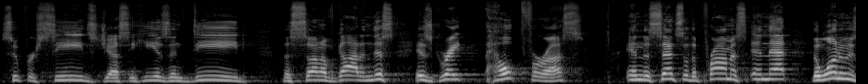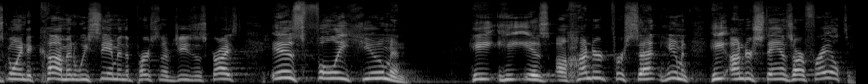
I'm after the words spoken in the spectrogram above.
supersedes Jesse. He is indeed the Son of God. And this is great help for us in the sense of the promise, in that the one who is going to come, and we see him in the person of Jesus Christ, is fully human. He, he is 100% human. He understands our frailty.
